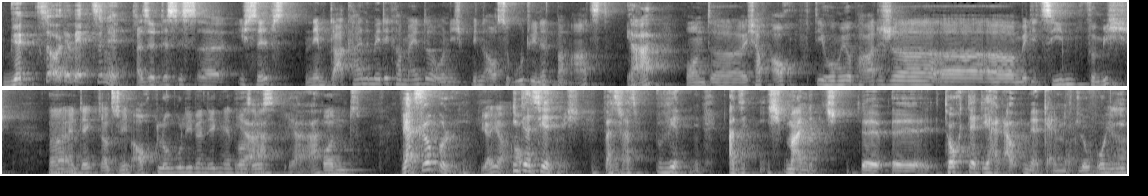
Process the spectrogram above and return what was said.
wirkt sie oder wirkt sie nicht? Also das ist, äh, ich selbst nehme gar keine Medikamente und ich bin auch so gut wie nicht beim Arzt. Ja, Und äh, ich habe auch die homöopathische äh, äh, Medizin für mich äh, entdeckt. Also ich nehme auch Globuli, wenn irgendetwas Mhm. Ja, ist. ja. Und ja, Globuli. Ja, ja, auch. Interessiert mich. Was, was bewirkt Also ich meine äh, Tochter, die hat auch immer gerne mit Globuli. Äh,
